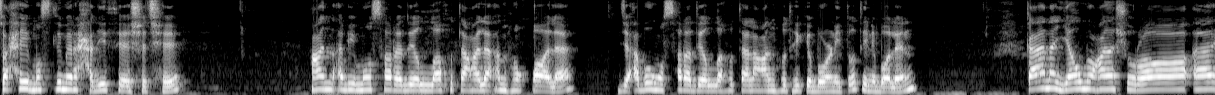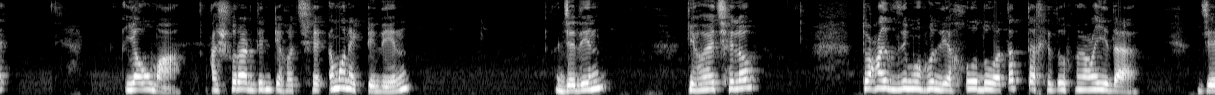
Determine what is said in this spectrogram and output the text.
সাহি মুসলিমের হাদিসে এসেছে, আন আবি মুসা রাদিয়াল্লাহ তাআলা আনহু ক্বালা যে আবু মুসা আল্লাহ তাআলা আনহু থেকে বর্ণিত, তিনি বলেন, কানা ইয়াউম আশুরা ইয়াউমা আশুরার দিনটি হচ্ছে এমন একটি দিন যেদিন কি হয়েছিল? তো আজিমুহুল ইয়াহুদু তাত্তাখিদুহু ঈদা। যে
